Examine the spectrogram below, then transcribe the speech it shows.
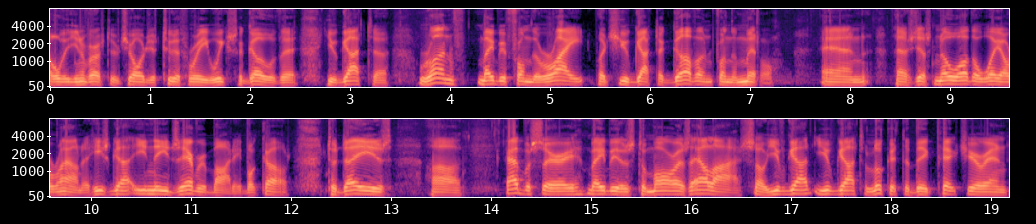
over the University of Georgia two or three weeks ago that you've got to run maybe from the right, but you've got to govern from the middle. And there's just no other way around it. He's got he needs everybody because today's uh, adversary maybe is tomorrow's ally. So you've got you've got to look at the big picture and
